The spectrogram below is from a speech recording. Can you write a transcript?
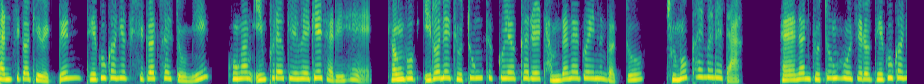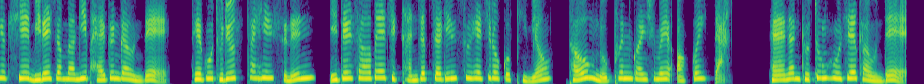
단지가 계획된 대구광역시가 철도 및 공항 인프라 계획에 자리해 경북 일원의 교통특구 역할을 담당하고 있는 것도 주목할 만하다. 다양한 교통 호재로 대구광역시의 미래 전망이 밝은 가운데 대구 두류스타 힐스는 이들 사업의 직간접적인 수혜지로 꼽히며 더욱 높은 관심을 얻고 있다. 다양한 교통 호재 가운데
